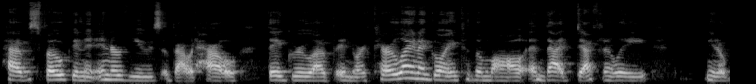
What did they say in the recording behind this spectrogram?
have spoken in interviews about how they grew up in North Carolina going to the mall, and that definitely you know,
